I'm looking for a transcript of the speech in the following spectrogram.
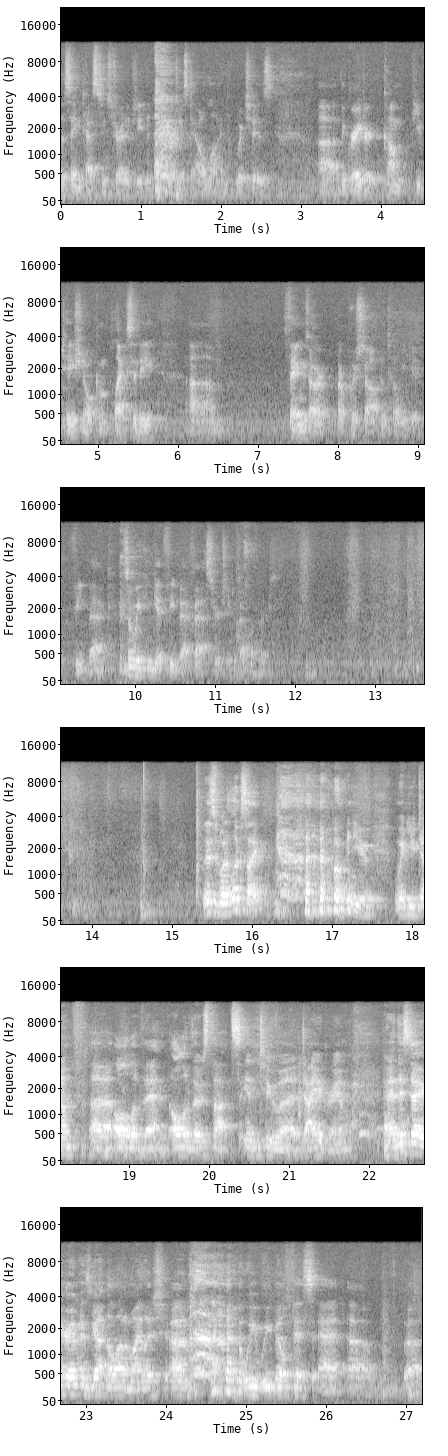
the same testing strategy that Dave just outlined, which is uh, the greater computational complexity. Um, things are, are pushed off until we get feedback, so we can get feedback faster to developers. This is what it looks like when you when you dump uh, all of that all of those thoughts into a diagram. And this diagram has gotten a lot of mileage. Um, we we built this at uh, uh,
